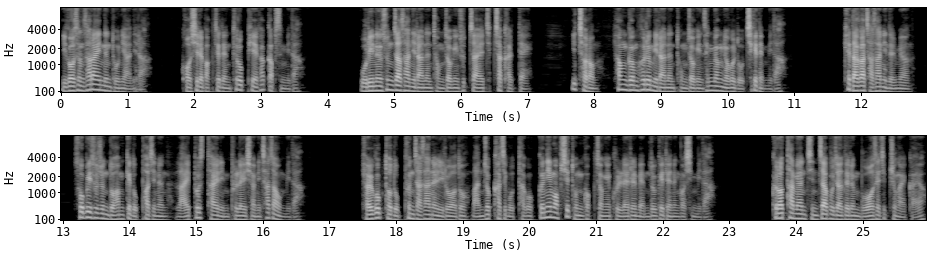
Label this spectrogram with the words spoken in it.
이것은 살아있는 돈이 아니라 거실에 박제된 트로피에 가깝습니다. 우리는 순자산이라는 정적인 숫자에 집착할 때 이처럼 현금 흐름이라는 동적인 생명력을 놓치게 됩니다. 게다가 자산이 늘면 소비 수준도 함께 높아지는 라이프 스타일 인플레이션이 찾아옵니다. 결국 더 높은 자산을 이루어도 만족하지 못하고 끊임없이 돈 걱정의 굴레를 맴돌게 되는 것입니다. 그렇다면 진짜 부자들은 무엇에 집중할까요?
